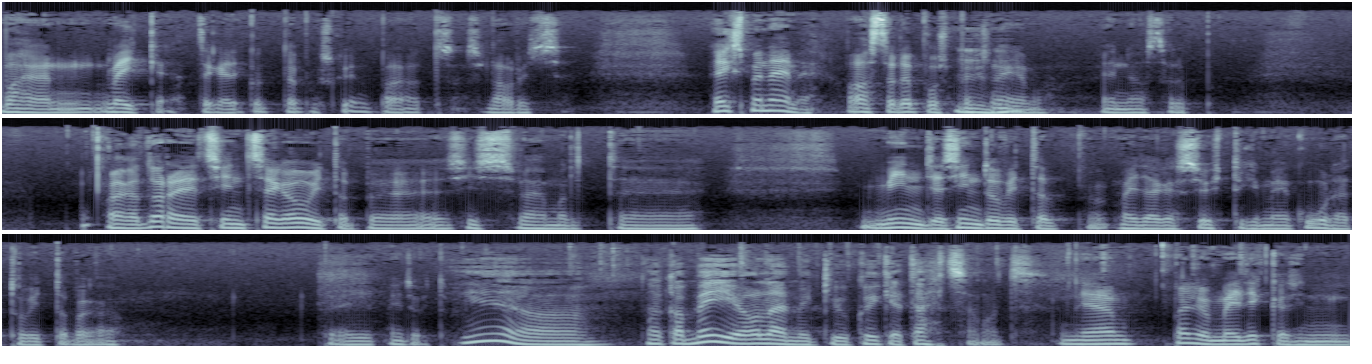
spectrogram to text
vahe on väike tegelikult lõpuks, kui nad panevad selle arvutisse. eks me näeme, aasta lõpus peaks mm. -hmm. nägema, enne aasta lõppu. Aga tore, et sind see ka huvitab, siis vähemalt eh, mind ja sind huvitab, ma ei tea, kas ühtegi meie kuulajat huvitab, aga meid meid huvitab. jaa, aga meie olemegi ju kõige tähtsamad. jah, palju meid ikka siin,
